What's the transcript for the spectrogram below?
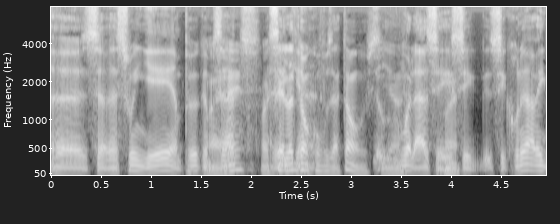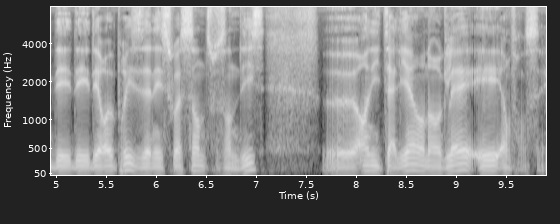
Euh, ça va swinger un peu comme Ouais. ça. C'est là-dedans qu'on vous attend aussi. hein. Voilà, c'est crooner avec des, des, des reprises des années 60-70 euh, en italien, en anglais et en français.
